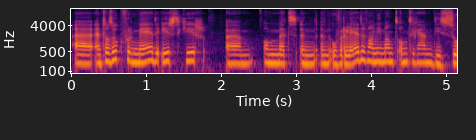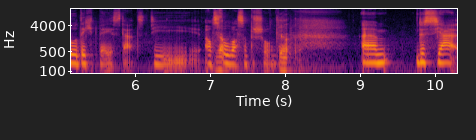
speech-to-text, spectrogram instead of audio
en het was ook voor mij de eerste keer um, om met een, een, overlijden van iemand om te gaan die zo dicht bij je staat, die als volwassen persoon. Ja. Um, dus ja,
